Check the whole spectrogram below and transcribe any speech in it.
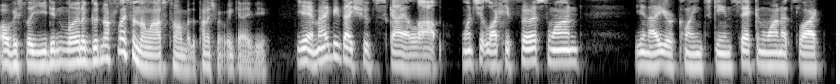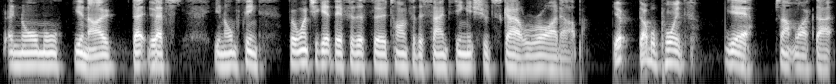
obviously you didn't learn a good enough lesson the last time with the punishment we gave you. Yeah, maybe they should scale up. Once you like your first one, you know you're a clean skin. Second one, it's like a normal, you know that yep. that's your normal thing but once you get there for the third time for the same thing, it should scale right up. Yep, double points. Yeah, something like that.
